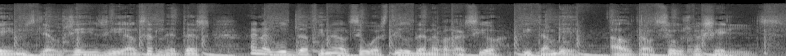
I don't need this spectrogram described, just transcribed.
Vents lleugers i els atletes han hagut d'afinar el seu estil de navegació i també el dels seus vaixells.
